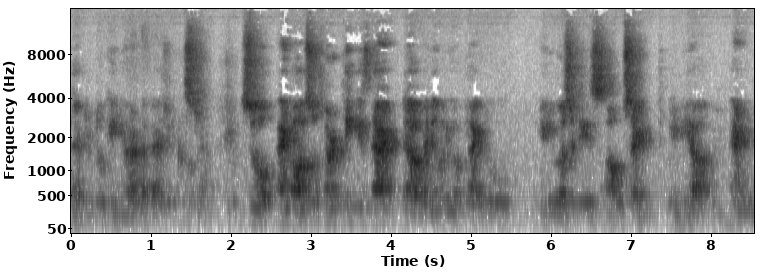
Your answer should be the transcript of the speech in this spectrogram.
that you took in your undergraduate program. So, and also third thing is that uh, whenever you apply to universities outside India, and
